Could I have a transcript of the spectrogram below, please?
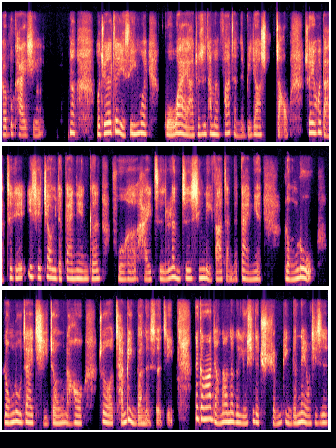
而不开心。那我觉得这也是因为国外啊，就是他们发展的比较早，所以会把这个一些教育的概念跟符合孩子认知心理发展的概念融入融入在其中，然后做产品端的设计。那刚刚讲到那个游戏的选品跟内容，其实，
